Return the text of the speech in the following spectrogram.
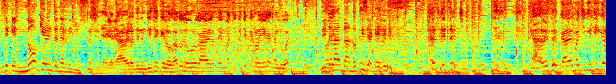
Dice que no quieren tener niños. No sé, ya que cada vez la tienen. Dicen que los datos seguro cada vez la tienen más chiquitas que no llegan al lugar. Dice No la, la noticia que cada vez, cada vez más chiquitica,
